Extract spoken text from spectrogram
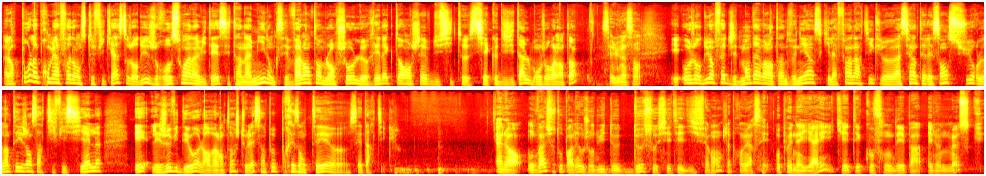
Alors pour la première fois dans Stuffycast, aujourd'hui je reçois un invité, c'est un ami, donc c'est Valentin Blanchot, le rédacteur en chef du site Siècle Digital. Bonjour Valentin. Salut Vincent. Et aujourd'hui en fait j'ai demandé à Valentin de venir parce qu'il a fait un article assez intéressant sur l'intelligence artificielle et les jeux vidéo. Alors Valentin, je te laisse un peu présenter euh, cet article. Alors, on va surtout parler aujourd'hui de deux sociétés différentes. La première, c'est OpenAI, qui a été cofondée par Elon Musk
